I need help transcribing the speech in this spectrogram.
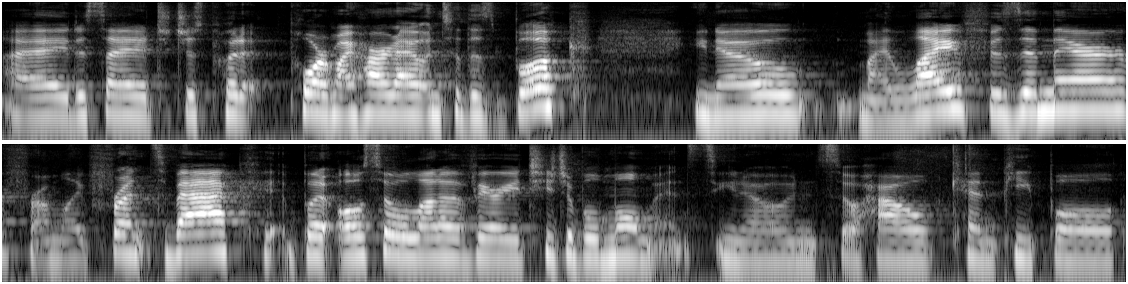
I decided to just put it, pour my heart out into this book. You know, my life is in there from like front to back, but also a lot of very teachable moments, you know, and so how can people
